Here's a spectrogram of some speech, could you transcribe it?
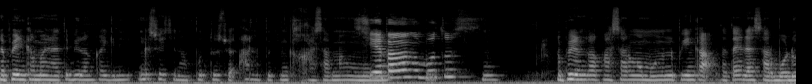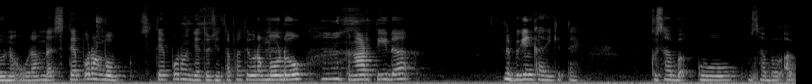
Nepikeun ka manehna teh bilang kayak gini? Geus we cenah putus ah nepikeun ka kasarna ngomong Si eta nu putus. Hmm. Nepikeun ka kasar ngomongna nepikeun ka teteh dasar bodohna urang da setiap orang setiap orang jatuh cinta pasti orang bodoh. Teu ngarti da. Nepikeun ka kitu teh. Ku sabab ku, ku sabab ab,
